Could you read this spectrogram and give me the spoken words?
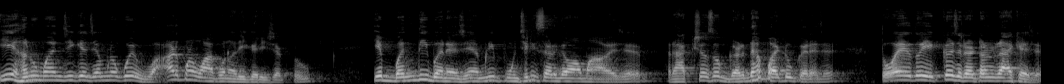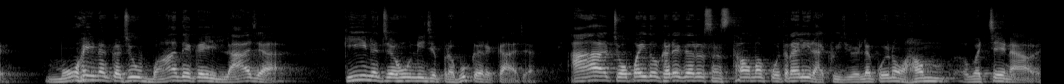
એ હનુમાનજી કે જેમનો કોઈ વાળ પણ વાંકો નથી કરી શકતું, એ બંદી બને છે, એમની પૂંછડી સળગાવવામાં આવે છે, રાક્ષસો ગરદાપાટું કરે છે, તો એ તો એક જ રટણ રાખે છે. મોહી ન કછું બાંધે કઈ લાજા કી ન જે પ્રભુ કર કાજા. આ ચોપાઈ તો ખરેખર સંસ્થાઓમાં કોતરાયેલી રાખવી જોઈએ, એટલે કોઈનો હમ વચ્ચે ના આવે.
